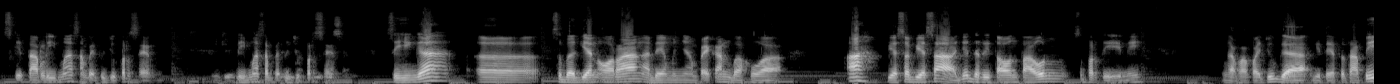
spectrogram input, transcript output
sekitar 5 sampai 7 persen Oke. 5 sampai 7 persen sehingga eh, sebagian orang ada yang menyampaikan bahwa ah biasa-biasa aja dari tahun-tahun seperti ini nggak apa-apa juga gitu ya. Tetapi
